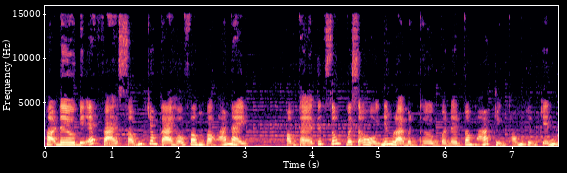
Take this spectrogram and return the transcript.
họ đều bị ép phải sống trong cái hổ phân văn hóa này, không thể tiếp xúc với xã hội nhân loại bình thường và nền văn hóa truyền thống chân chính.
